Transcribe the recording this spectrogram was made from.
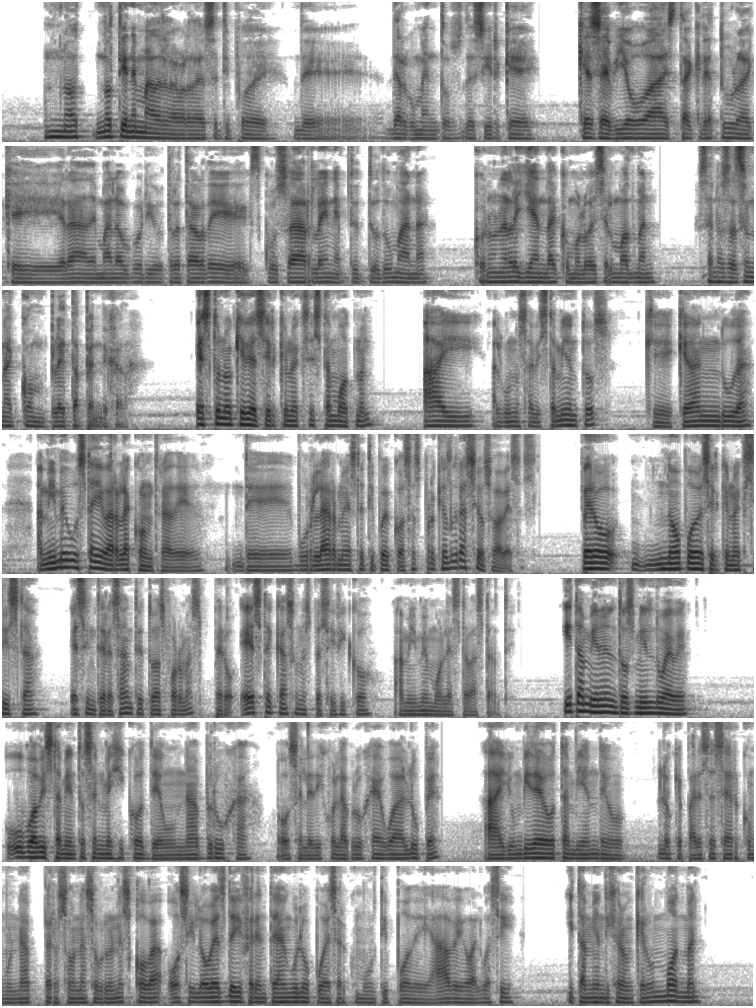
No, no tiene madre, la verdad, ese tipo de, de, de argumentos. Decir que que se vio a esta criatura que era de mal augurio, tratar de excusar la ineptitud humana con una leyenda como lo es el Mothman, se nos hace una completa pendejada. Esto no quiere decir que no exista Mothman. Hay algunos avistamientos que quedan en duda. A mí me gusta llevar la contra de, de burlarme de este tipo de cosas porque es gracioso a veces. Pero no puedo decir que no exista. Es interesante de todas formas, pero este caso en específico a mí me molesta bastante. Y también en el 2009 hubo avistamientos en México de una bruja, o se le dijo la bruja de Guadalupe. Hay un video también de lo que parece ser como una persona sobre una escoba, o si lo ves de diferente ángulo puede ser como un tipo de ave o algo así. Y también dijeron que era un modman,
